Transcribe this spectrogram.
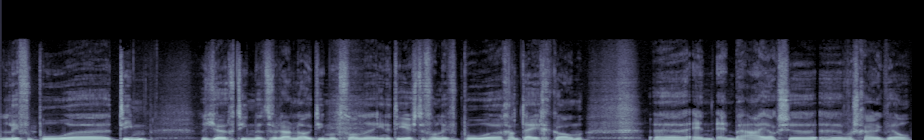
Liverpool eh, team... Het jeugdteam, dat we daar nooit iemand van eh, in het eerste van Liverpool eh, gaan tegenkomen. Eh, en, en bij Ajax waarschijnlijk wel.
